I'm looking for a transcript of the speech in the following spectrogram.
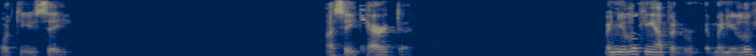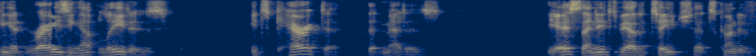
what do you see? I see character. When you're looking up at when you're looking at raising up leaders, it's character that matters. Yes, they need to be able to teach. That's kind of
